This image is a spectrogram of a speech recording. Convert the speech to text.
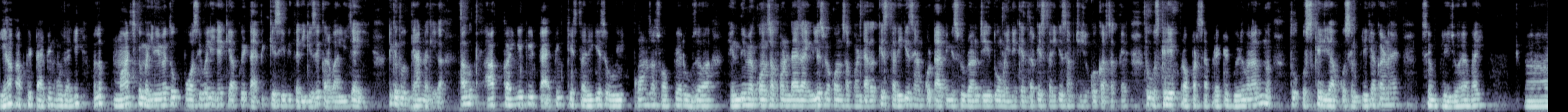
यह आपकी टाइपिंग हो जाएगी। मतलब मार्च के महीने में तो पॉसिबल ही है कि आपकी टाइपिंग किसी भी तरीके से करवा ली जाएगी ठीक है? तो ध्यान रखिएगा। अब आप कहेंगे कि टाइपिंग किस तरीके से होगी कौन सा सॉफ्टवेयर यूज़ होगा हिंदी में कौन सा फंड आएगा? इंग्लिश में कौन सा फंड आएगा? किस तरीके से हमको टाइपिंग स्पीड बनानी चाहिए? दो महीने के अंदर किस तरीके से हम चीज़ों को कर सकते हैं? तो उसके लिए एक प्रॉपर सेपरेटेड वीडियो बना दूँगा। तो उसके लिए आपको सिंपली क्या करना है? सिंपली जो है भाई आ,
